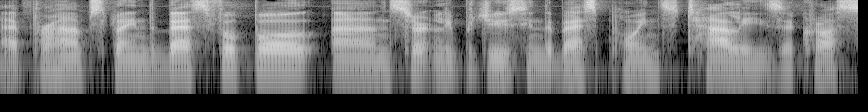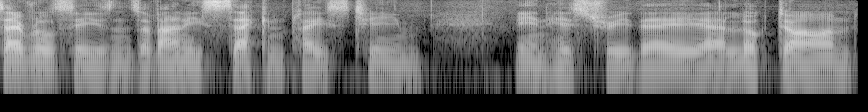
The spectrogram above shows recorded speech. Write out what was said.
Uh, perhaps playing the best football and certainly producing the best points tallies across several seasons of any second place team in history. They uh, looked on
